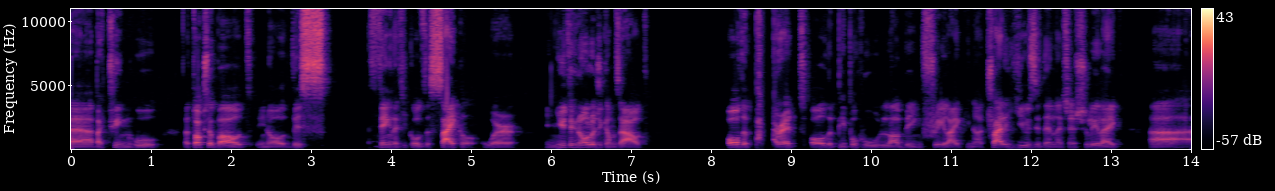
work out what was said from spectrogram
uh, by Tim Wu that talks about you know this thing that he calls the cycle, where a new technology comes out, all the pirates, all the people who love being free, like you know, try to use it and essentially like uh,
